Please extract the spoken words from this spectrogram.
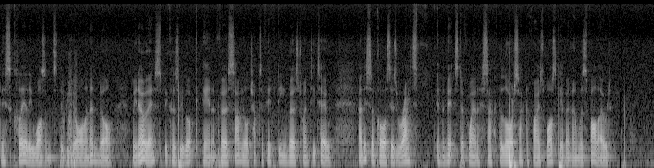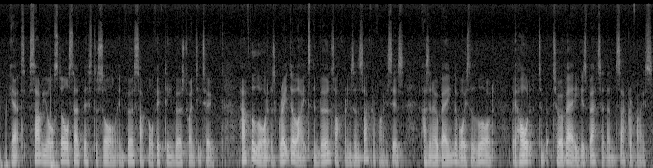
This clearly wasn't the be all and end all. We know this because we look in 1 Samuel chapter 15, verse 22. And this, of course, is right in the midst of when sac- the law of sacrifice was given and was followed. Yet Samuel still said this to Saul in 1 Samuel 15, verse 22 Have the Lord as great delight in burnt offerings and sacrifices as in obeying the voice of the Lord. Behold, to, to obey is better than sacrifice,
